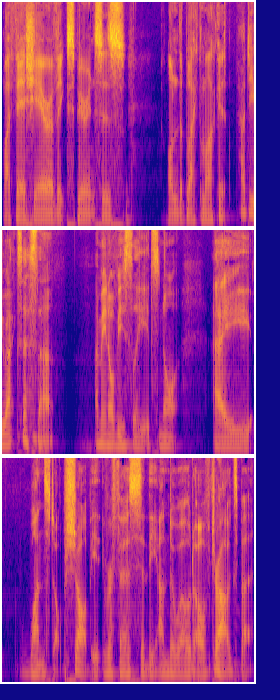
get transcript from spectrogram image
my fair share of experiences on the black market. How do you access that? I mean, obviously, it's not a one stop shop. It refers to the underworld of drugs, but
